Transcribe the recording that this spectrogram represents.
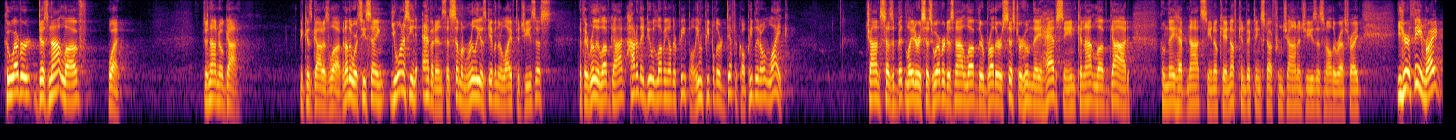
Whoever does not love, what? Does not know God because God is love. In other words, he's saying, You want to see an evidence that someone really has given their life to Jesus, that they really love God? How do they do with loving other people, even people that are difficult, people they don't like? John says a bit later, he says, Whoever does not love their brother or sister whom they have seen cannot love God whom they have not seen. Okay, enough convicting stuff from John and Jesus and all the rest, right? You hear a theme, right?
